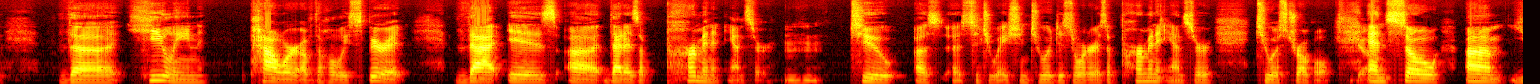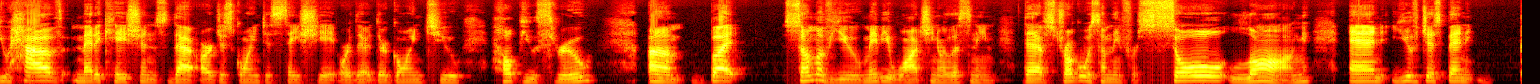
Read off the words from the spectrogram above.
the healing power of the Holy Spirit that is uh, that is a permanent answer. Mm-hmm to a, a, situation, to a disorder, as a permanent answer to a struggle. Yeah. And so um, you have medications that are just going to satiate or they're, they're going to help you through. Um, but some of you, maybe watching or listening, that have struggled with something for so long and you've just been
